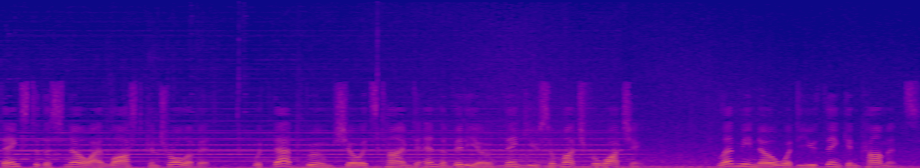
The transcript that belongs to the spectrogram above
Thanks to the snow I lost control of it. With that boom show it's time to end the video thank you so much for watching. Let me know what do you think in comments.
